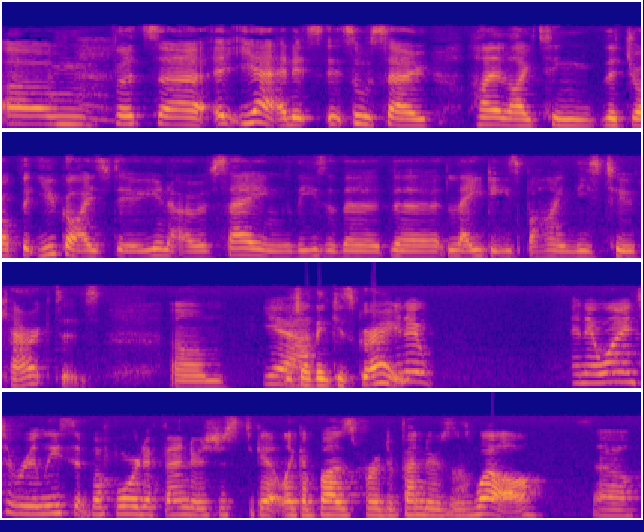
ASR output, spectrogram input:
Um, but uh, yeah, and it's it's also highlighting the job that you guys do, you know, of saying these are the the ladies behind these two characters, um, Yeah. which I think is great. And I, and I wanted to release it before Defenders just to get like a buzz for Defenders as well. So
